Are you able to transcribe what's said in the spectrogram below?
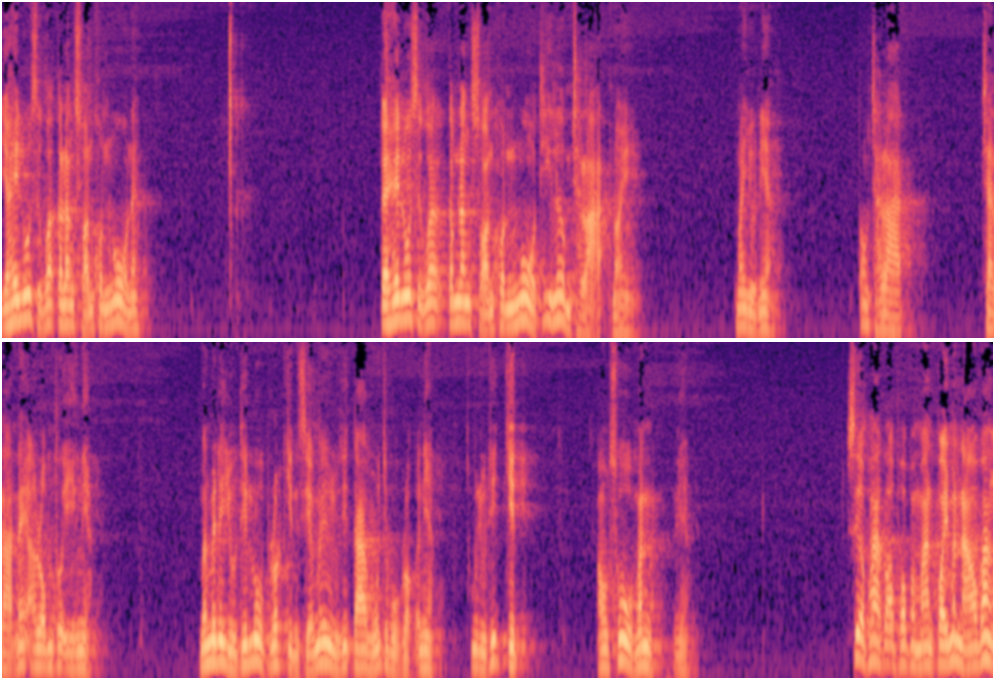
อย่าให้รู้สึกว่ากำลังสอนคนโง่นะ แต่ให้รู้สึกว่ากำลังสอนคนโง่ที่เริ่มฉลาดหน่อย มาอยู่เนี่ย ต้องฉลาด ฉลาดในอารมณ์ตัวเองเนี่ย มันไม่ได้อยู่ที่รูปรสกลิ่นเสียง ไม่ได้อยู่ที่ตาหูจมูกหรอกอันเนี้ยมันอยู่ที่จิต เอาสู้มันเนี่ย เสื้อผ้าก็เอาพอประมาณปล่อยมันหนาวบ้าง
